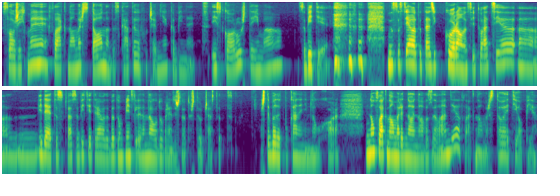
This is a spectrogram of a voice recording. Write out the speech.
сложихме флаг номер 100 на дъската в учебния кабинет. И скоро ще има събитие. Но с цялата тази корона ситуация, а, идеята за това събитие трябва да бъде обмислена много добре, защото ще участват, ще бъдат поканени много хора. Но флаг номер едно е Нова Зеландия, а флаг номер 100 е Етиопия.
